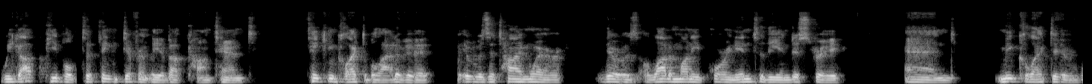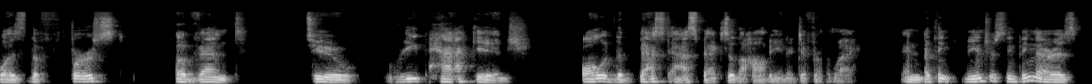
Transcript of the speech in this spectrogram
we got people to think differently about content, taking collectible out of it. It was a time where there was a lot of money pouring into the industry and Mint Collective was the first event to repackage all of the best aspects of the hobby in a different way. And I think the interesting thing there is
